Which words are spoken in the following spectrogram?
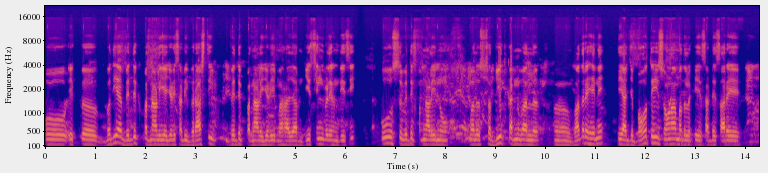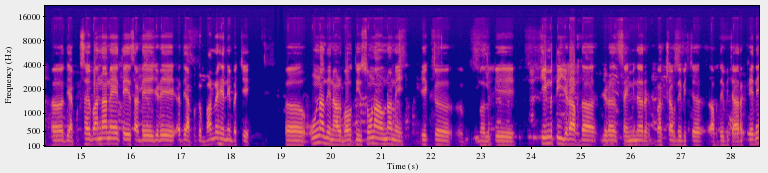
ਉਹ ਇੱਕ ਵਧੀਆ ਵਿਦਿਅਕ ਪ੍ਰਣਾਲੀ ਹੈ ਜਿਹੜੀ ਸਾਡੀ ਵਿਰਾਸਤੀ ਵਿਦਿਅਕ ਪ੍ਰਣਾਲੀ ਜਿਹੜੀ ਮਹਾਰਾਜਾ ਰਣਜੀਤ ਸਿੰਘ ਵੇਲੇ ਹੁੰਦੀ ਸੀ ਉਸ ਵਿਦਿਅਕ ਪ੍ਰਣਾਲੀ ਨੂੰ ਮਤਲਬ ਸਰਜੀਤ ਕਰਨ ਵੱਲ ਅ, ਵਧ ਰਹੇ ਨੇ ਤੇ ਅੱਜ ਬਹੁਤ ਹੀ ਸੋਹਣਾ ਮਤਲਬ ਕਿ ਸਾਡੇ ਸਾਰੇ ਅਧਿਆਪਕ ਸਾਹਿਬਾਨਾਂ ਨੇ ਤੇ ਸਾਡੇ ਜਿਹੜੇ ਅਧਿਆਪਕ ਬਣ ਰਹੇ ਨੇ ਬੱਚੇ ਉਹਨਾਂ ਦੇ ਨਾਲ ਬਹੁਤ ਹੀ ਸੋਹਣਾ ਉਹਨਾਂ ਨੇ ਇੱਕ ਮਤਲਬ ਕਿ ਕੀਮਤੀ ਜਿਹੜਾ ਆਪਦਾ ਜਿਹੜਾ ਸੈਮੀਨਾਰ ਵਰਕਸ਼ਾਪ ਦੇ ਵਿੱਚ ਆਪਦੇ ਵਿਚਾਰ ਰੱਖੇ ਨੇ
